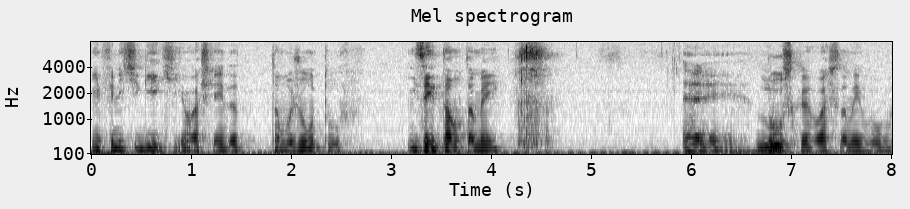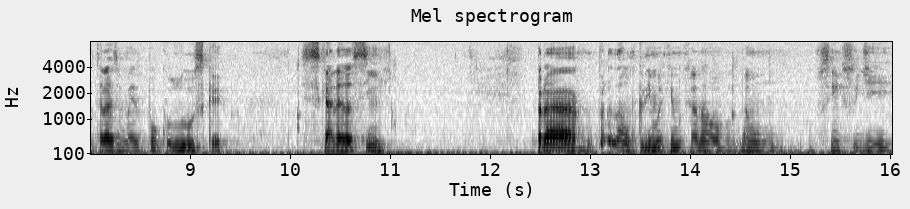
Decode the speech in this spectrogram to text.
Infinity Geek, eu acho que ainda estamos junto. Isentão também. É, Lusca, eu acho que também vou, trazer mais um pouco Lusca. Esses caras assim. Pra, pra dar um clima aqui no canal, dar um, um senso de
